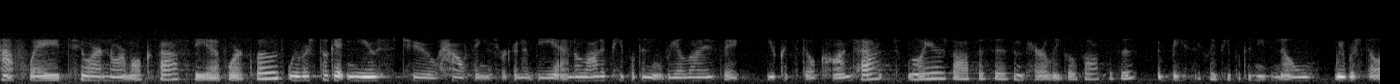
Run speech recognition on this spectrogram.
halfway to our normal capacity of workload. We were still getting used to how things were going to be, and a lot of people didn't realize that you could still contact lawyers' offices and paralegals' offices. Basically, people didn't even know we were still.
